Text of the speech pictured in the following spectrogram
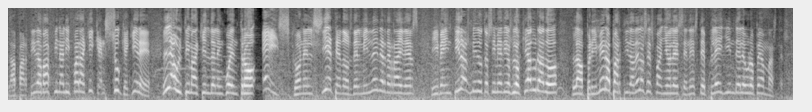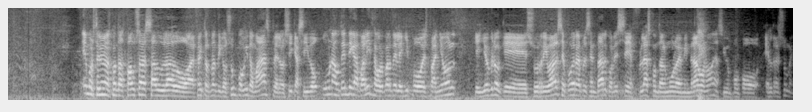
La partida va a finalizar aquí. Kensuke quiere la última kill del encuentro. Ace con el 7-2 del midlaner de Riders. Y 22 minutos y medio es lo que ha durado la primera partida de los españoles en este play-in del European Masters. Hemos tenido unas cuantas pausas, ha durado a efectos prácticos un poquito más, pero sí que ha sido una auténtica paliza por parte del equipo español, que yo creo que su rival se puede representar con ese flash contra el muro de Mindrago, ¿no? Ha sido un poco el resumen.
